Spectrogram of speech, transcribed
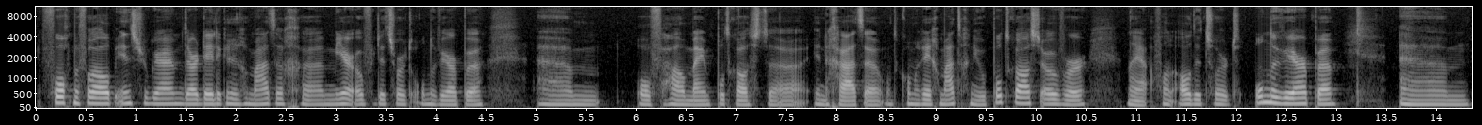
volg me vooral op Instagram, daar deel ik regelmatig uh, meer over dit soort onderwerpen. Um, of hou mijn podcast in de gaten, want er komen regelmatig nieuwe podcasts over. Nou ja, van al dit soort onderwerpen. Um,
